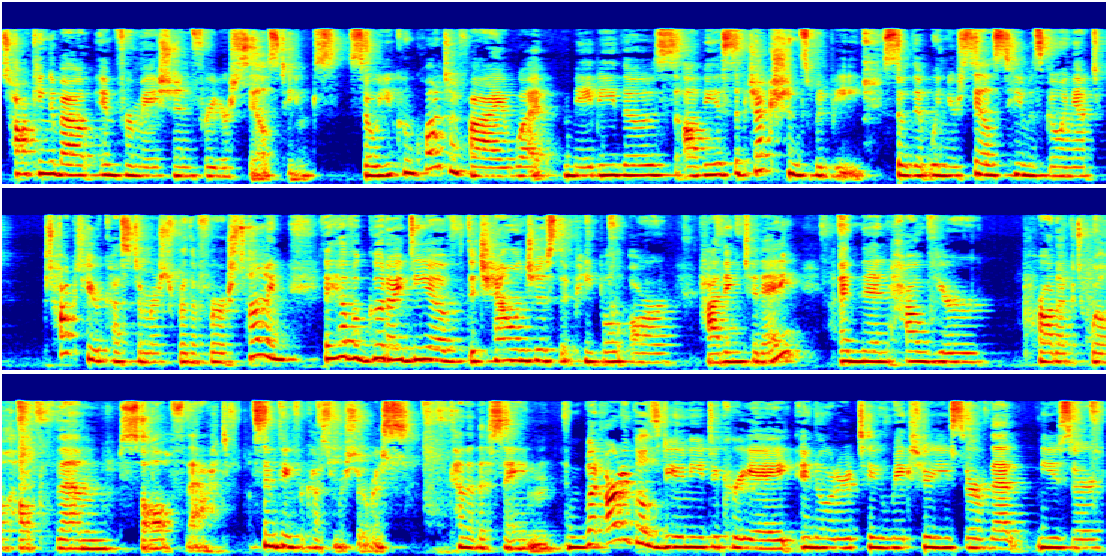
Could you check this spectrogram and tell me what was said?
talking about information for your sales teams. So you can quantify what maybe those obvious objections would be so that when your sales team is going out to talk to your customers for the first time, they have a good idea of the challenges that people are having today and then how your product will help them solve that. Same thing for customer service, kind of the same. What articles do you need to create in order to make sure you serve that user?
